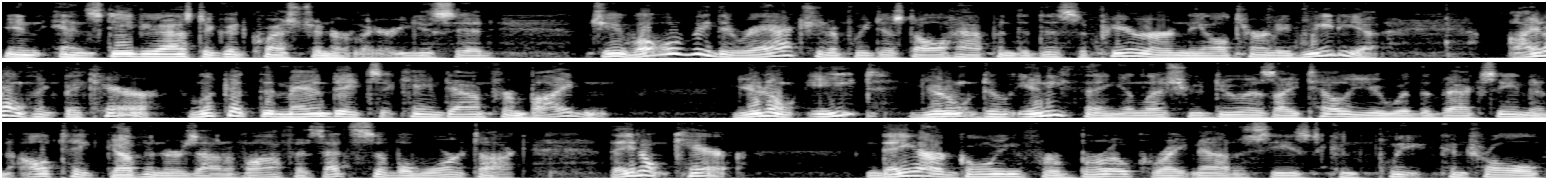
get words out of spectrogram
And, and Steve, you asked a good question earlier. You said, gee, what will be the reaction if we just all happen to disappear in the alternative media? I don't think they care. Look at the mandates that came down from Biden. You don't eat, you don't do anything unless you do as I tell you with the vaccine, and I'll take governors out of office. That's Civil War talk. They don't care. They are going for broke right now to seize complete control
